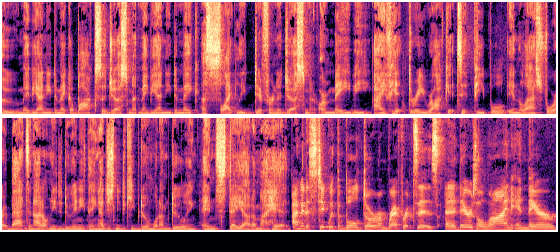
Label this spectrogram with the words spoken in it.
ooh, maybe I need to make a box adjustment. Maybe I need to make a slightly different adjustment. Or maybe I've hit three rockets at people in the last four at bats and I don't need to do anything. I just need to keep doing what I'm doing and stay out of my head. I'm going to stick with the Bull Durham references. Uh, there's a line in there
